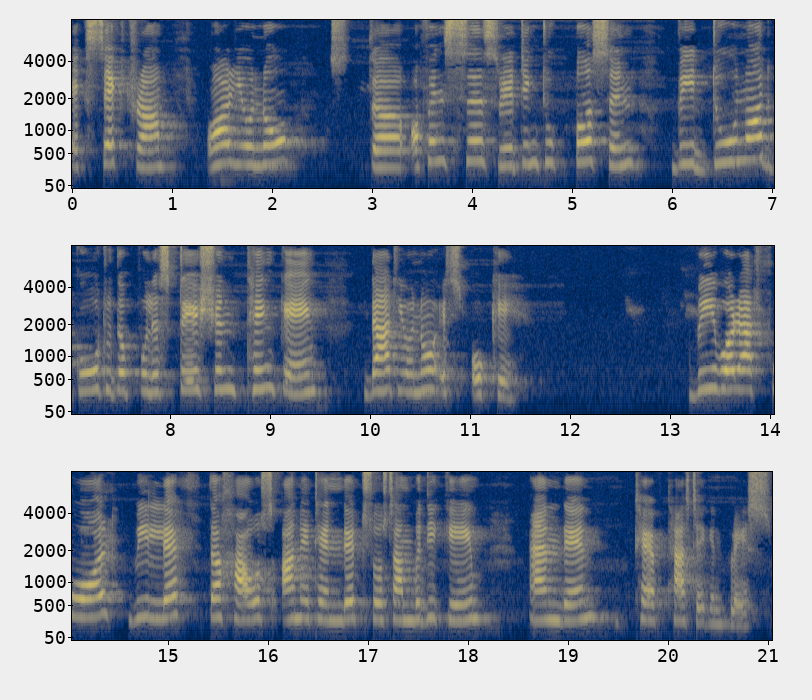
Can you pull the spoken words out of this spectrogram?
etc or you know the offenses relating to person we do not go to the police station thinking that you know it's okay. We were at fault. We left the house unattended so somebody came and then theft has taken place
